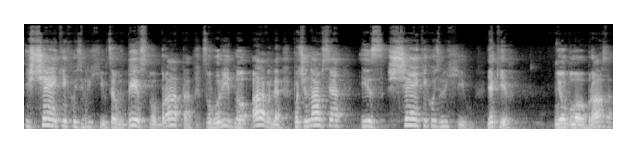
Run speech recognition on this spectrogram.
із ще якихось гріхів. Це вбивство брата, свого рідного Авеля, починався із ще якихось гріхів. Яких? В нього була образа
